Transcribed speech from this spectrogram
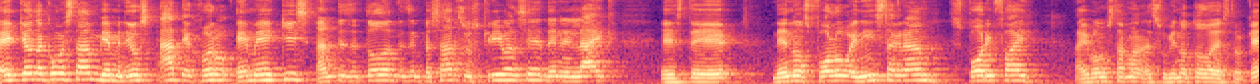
Hey, ¿qué onda? ¿Cómo están? Bienvenidos a The Joro MX. Antes de todo, antes de empezar, suscríbanse, denle like, este, denos follow en Instagram, Spotify. Ahí vamos a estar subiendo todo esto, ¿ok?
